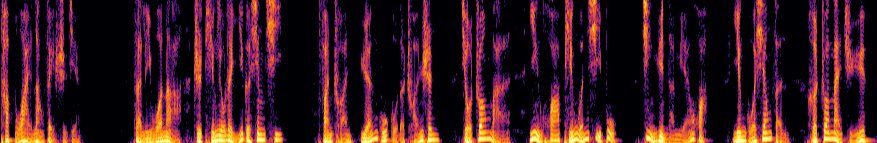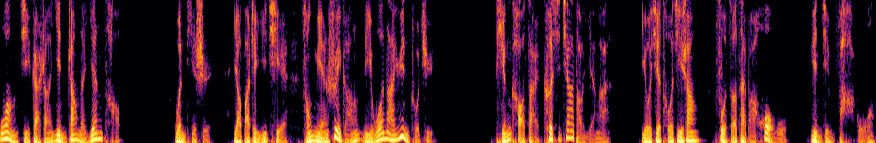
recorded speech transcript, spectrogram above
他不爱浪费时间，在里沃纳只停留了一个星期，帆船圆鼓鼓的船身就装满印花平纹细布、禁运的棉花、英国香粉。和专卖局忘记盖上印章的烟草，问题是要把这一切从免税港里沃纳运出去，停靠在科西嘉岛沿岸。有些投机商负责再把货物运进法国。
